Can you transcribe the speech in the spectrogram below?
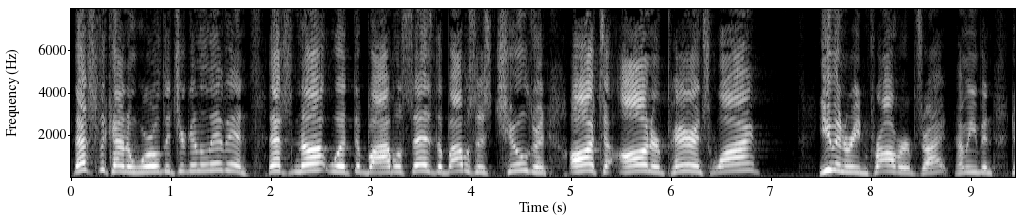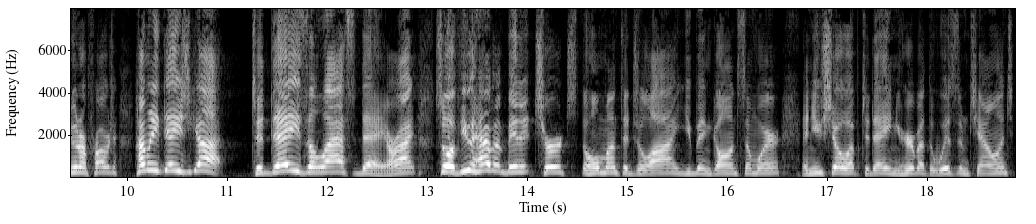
that's the kind of world that you're going to live in. That's not what the Bible says. The Bible says children ought to honor parents. Why? You've been reading Proverbs, right? How many you been doing our Proverbs? How many days you got? Today's the last day, all right? So if you haven't been at church the whole month of July, you've been gone somewhere, and you show up today and you hear about the Wisdom Challenge,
